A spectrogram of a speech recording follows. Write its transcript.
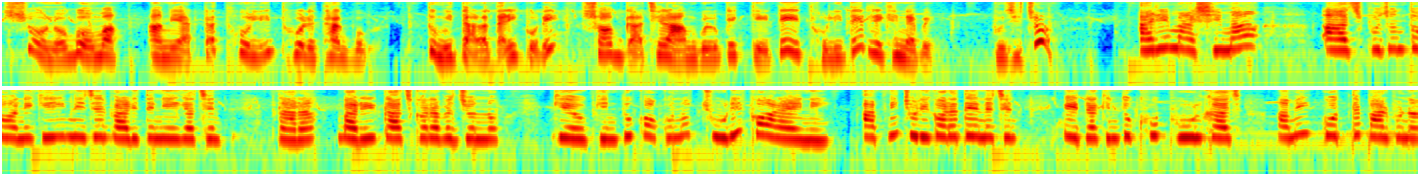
শোনো বৌমা, আমি একটা থলি ধরে থাকব। তুমি তাড়াতাড়ি করে সব গাছের আমগুলোকে কেটে থলিতে রেখে নেবে বুঝেছ? আরে মাসিমা আজ পর্যন্ত অনেকেই নিজের বাড়িতে নিয়ে গেছেন। তারা বাড়ির কাজ করাবার জন্য। কেউ কিন্তু কখনো চুরি করায়নি। আপনি চুরি করাতে এনেছেন। এটা কিন্তু খুব ভুল কাজ। আমি করতে পারব না।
